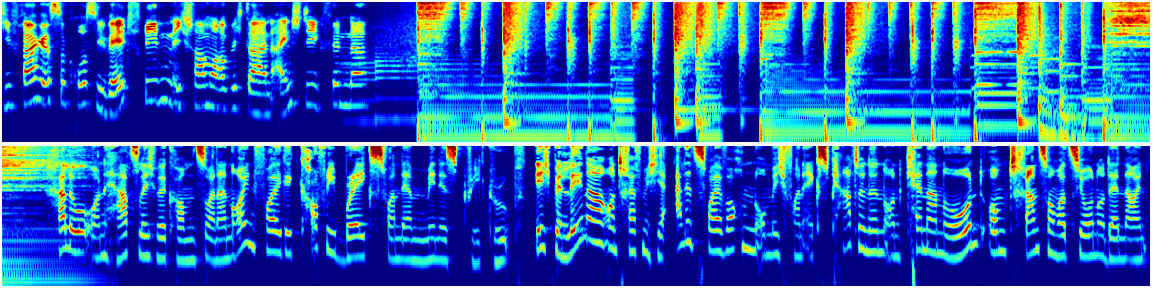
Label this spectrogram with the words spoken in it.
Die Frage ist so groß wie Weltfrieden. Ich schaue mal, ob ich da einen Einstieg finde. Hallo und herzlich willkommen zu einer neuen Folge Coffee Breaks von der Ministry Group. Ich bin Lena und treffe mich hier alle zwei Wochen, um mich von Expertinnen und Kennern rund um Transformation und der neuen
